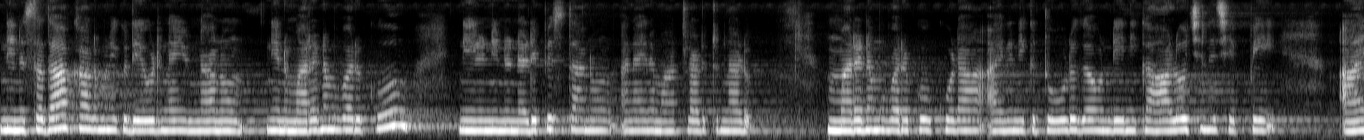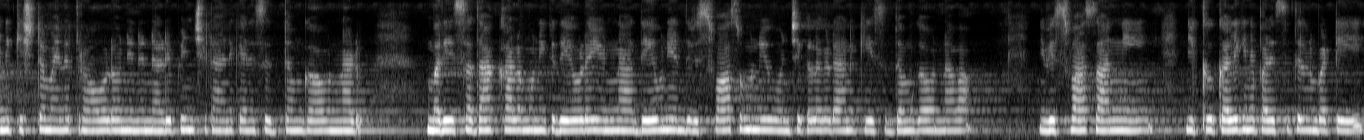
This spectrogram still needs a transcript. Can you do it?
నేను సదాకాలము నీకు దేవుడినై ఉన్నాను. నేను మరణం వరకు నేను నిన్ను నడిపిస్తాను అని ఆయన మాట్లాడుతున్నాడు. మరణము వరకు కూడా ఆయన నీకు తోడుగా ఉండి నీకు ఆలోచన చెప్పి ఆయనకిష్టమైన త్రోవలో నిన్ను నడిపించడానికి ఆయన సిద్ధంగా ఉన్నాడు. మరి సదాకాలము నీకు దేవుడై ఉన్న దేవుని ఎందు విశ్వాసము నీవు ఉంచగలగడానికి సిద్ధంగా ఉన్నావా? నీ విశ్వాసాన్ని నీకు కలిగిన పరిస్థితులను బట్టి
